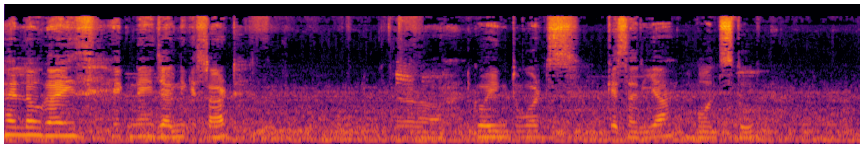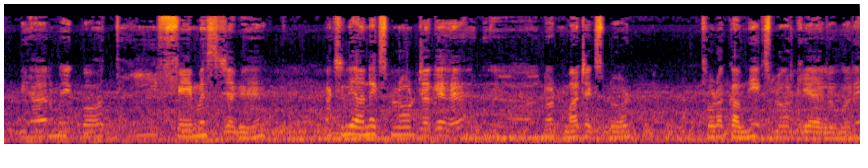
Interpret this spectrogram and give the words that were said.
हेलो गाइस एक नई जर्नी के स्टार्ट गोइंग टुवर्ड्स केसरिया बौद्ध स्तूप बिहार में एक बहुत ही फ़ेमस जगह है. एक्चुअली अनएक्सप्लोर्ड जगह है. नॉट मच एक्सप्लोर्ड थोड़ा कम ही एक्सप्लोर किया है लोगों ने.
